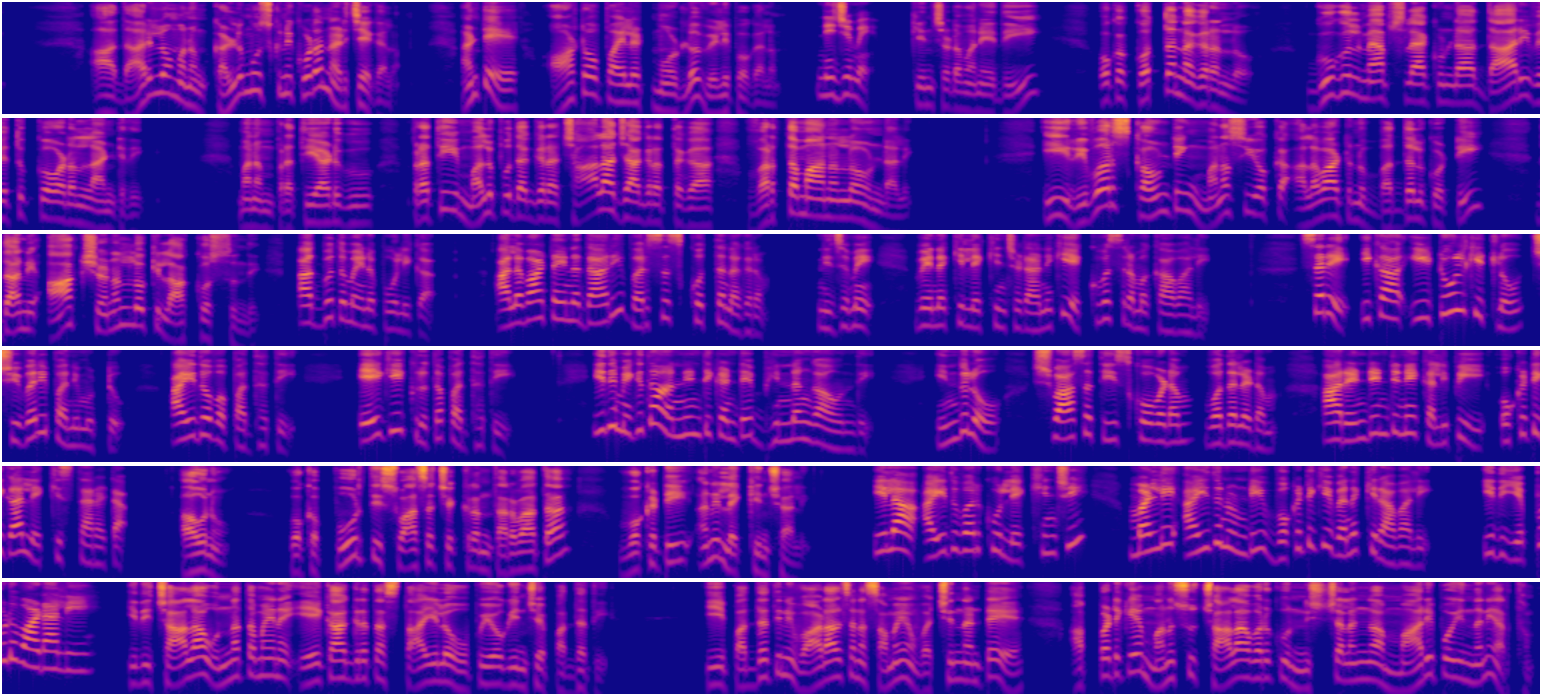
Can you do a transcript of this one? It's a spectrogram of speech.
ఆ దారిలో మనం కళ్ళు మూసుకుని కూడా నడిచేయగలం. అంటే ఆటో పైలట్ మోడ్లో వెళ్ళిపోగలం. నిజమే. ఎక్కించడం అనేది ఒక కొత్త నగరంలో గూగుల్ మ్యాప్స్ లేకుండా దారి వెతుక్కోవడం లాంటిది. మనం ప్రతి అడుగు ప్రతి మలుపు దగ్గర చాలా జాగ్రత్తగా వర్తమానంలో ఉండాలి. ఈ రివర్స్ కౌంటింగ్ మనసు యొక్క అలవాటును బద్దలు కొట్టి దాన్ని ఆ క్షణంలోకి లాక్కొస్తుంది. అద్భుతమైన పోలిక. అలవాటైన దారి వర్సెస్ కొత్త నగరం. నిజమే వెనక్కి లెక్కించడానికి ఎక్కువ శ్రమ కావాలి. సరే ఇక ఈ టూల్ కిట్లో చివరి పనిముట్టు ఐదవ పద్ధతి ఏకీకృత పద్ధతి. ఇది మిగతా అన్నింటికంటే భిన్నంగా ఉంది. ఇందులో శ్వాస తీసుకోవడం వదలడం ఆ రెండింటినీ కలిపి ఒకటిగా లెక్కిస్తారట. అవును ఒక పూర్తి శ్వాసచక్రం తర్వాత ఒకటి అని లెక్కించాలి. ఇలా ఐదు వరకు లెక్కించి మళ్ళీ ఐదు నుండి ఒకటికి వెనక్కి రావాలి. ఇది ఎప్పుడు వాడాలి? ఇది చాలా ఉన్నతమైన ఏకాగ్రత స్థాయిలో ఉపయోగించే పద్ధతి. ఈ పద్ధతిని వాడాల్సిన సమయం వచ్చిందంటే అప్పటికే మనసు చాలా వరకు నిశ్చలంగా మారిపోయిందని అర్థం.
